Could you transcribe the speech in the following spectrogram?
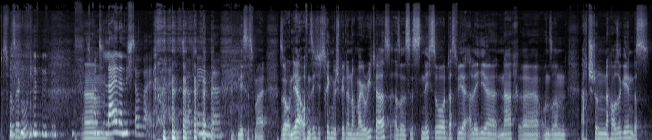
Das war sehr gut. ich ähm, konnte leider nicht dabei sein. Ich war verhindert. Nächstes Mal. So, und ja, offensichtlich trinken wir später noch Margaritas. Also es ist nicht so, dass wir alle hier nach äh, unseren acht Stunden nach Hause gehen. Das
